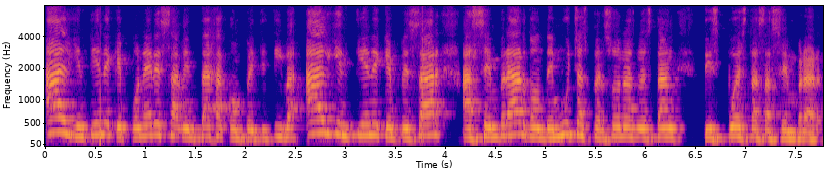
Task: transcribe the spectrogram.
alguien tiene que poner esa ventaja competitiva, alguien tiene que empezar a sembrar donde muchas personas no están dispuestas a sembrar,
